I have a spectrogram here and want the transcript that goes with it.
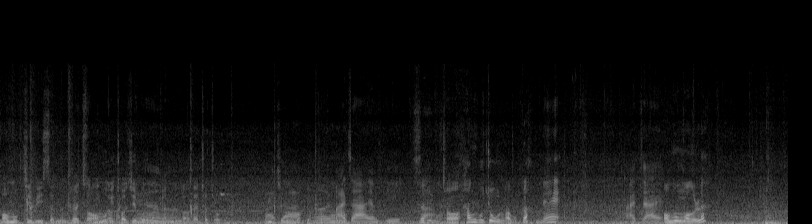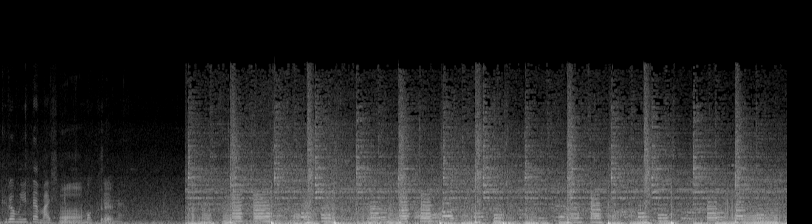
어묵집이 있었는데 저그 어묵이 것저 집으로 같아. 바뀌었는가 보다 저쪽. 이. 집으로밖에 없어. 어, 어. 맞아 여기 소리. 저 항구 쪽으로 가볼까? 네. 맞아. 여기. 어묵 먹을래? 그러면 이따 맛있게 아, 못 먹잖아. 그래. 우와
